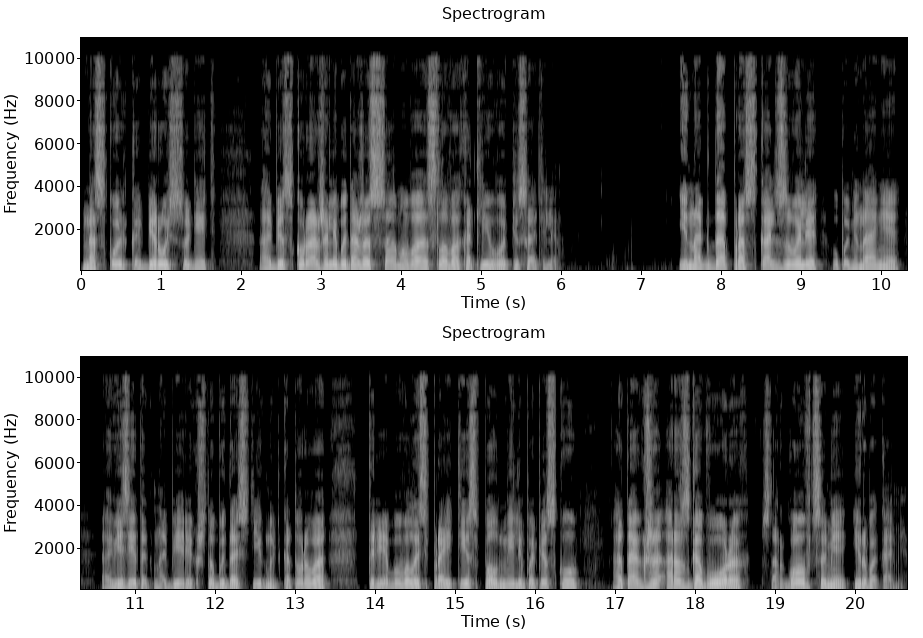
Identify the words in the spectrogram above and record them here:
насколько берусь судить, обескуражили бы даже самого словоохотливого писателя. Иногда проскальзывали упоминания о визитах на берег, чтобы достигнуть которого требовалось пройти с полмили по песку, а также о разговорах с торговцами и рыбаками.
